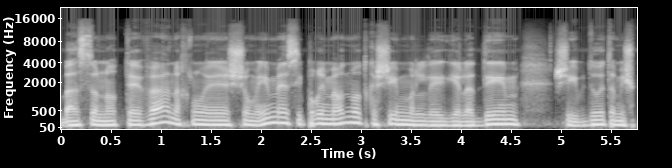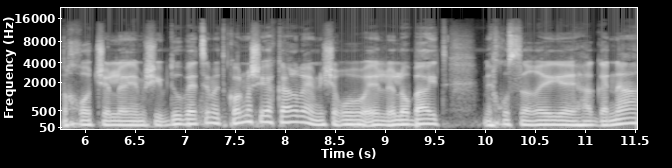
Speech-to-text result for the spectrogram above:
באסונות טבע. אנחנו אה, שומעים סיפורים מאוד מאוד קשים על ילדים שאיבדו את המשפחות שלהם, שאיבדו בעצם את כל מה שיקר להם, נשארו ללא בית, מחוסרי הגנה.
